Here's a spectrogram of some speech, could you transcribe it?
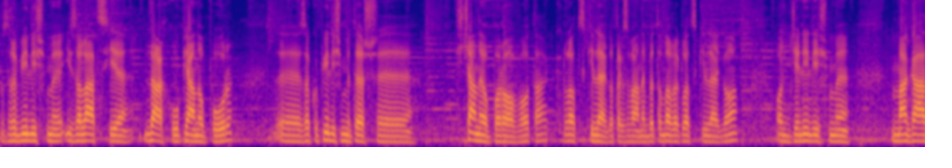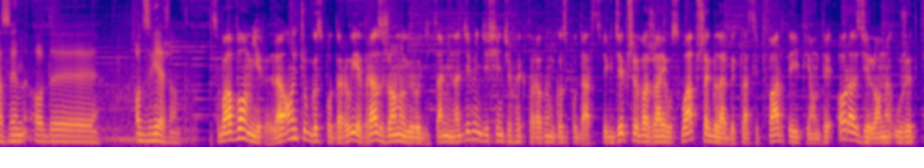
zrobiliśmy izolację dachu, pianopór. E, zakupiliśmy też e, ścianę oporowo, tak, klocki Lego, tak zwane betonowe klocki Lego. Oddzieliliśmy magazyn od, e, od zwierząt. Sławomir Leończuk gospodaruje wraz z żoną i rodzicami na 90-hektarowym gospodarstwie, gdzie przeważają słabsze gleby klasy 4 i 5 oraz zielone użytki.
